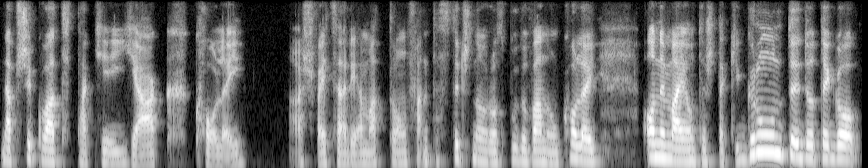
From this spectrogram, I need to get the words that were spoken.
na przykład takie jak kolej, a Szwajcaria ma tą fantastyczną, rozbudowaną kolej. One mają też takie grunty do tego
